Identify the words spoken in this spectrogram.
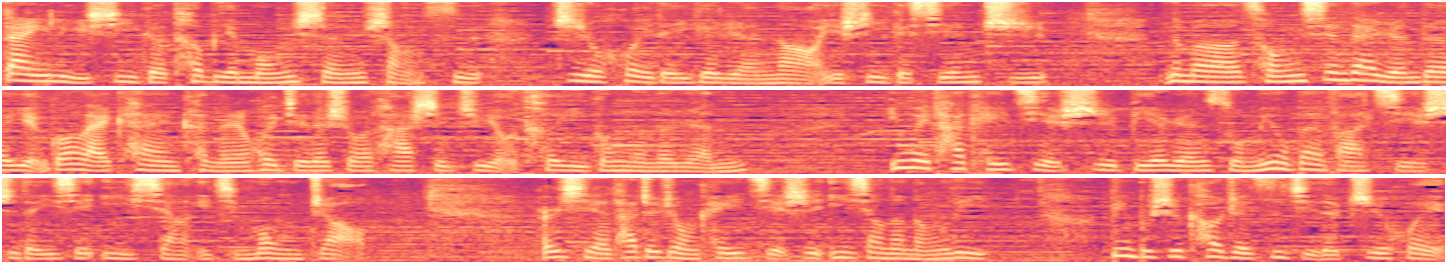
但以理是一个特别蒙神赏赐智慧的一个人啊，也是一个先知。那么，从现代人的眼光来看，可能会觉得说他是具有特异功能的人，因为他可以解释别人所没有办法解释的一些意象以及梦兆，而且他这种可以解释意象的能力，并不是靠着自己的智慧，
